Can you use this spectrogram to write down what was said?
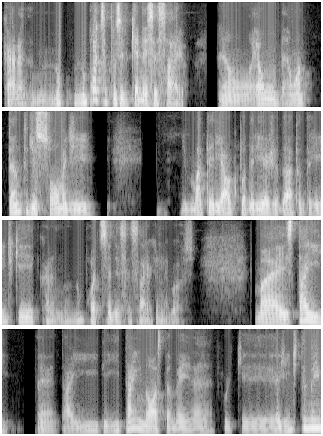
cara, não, não pode ser possível que é necessário. É um, é um, é um tanto de soma de, de material que poderia ajudar tanta gente que, cara, não pode ser necessário aquele negócio. Mas tá aí, né? Tá aí e tá em nós também, né? Porque a gente também,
